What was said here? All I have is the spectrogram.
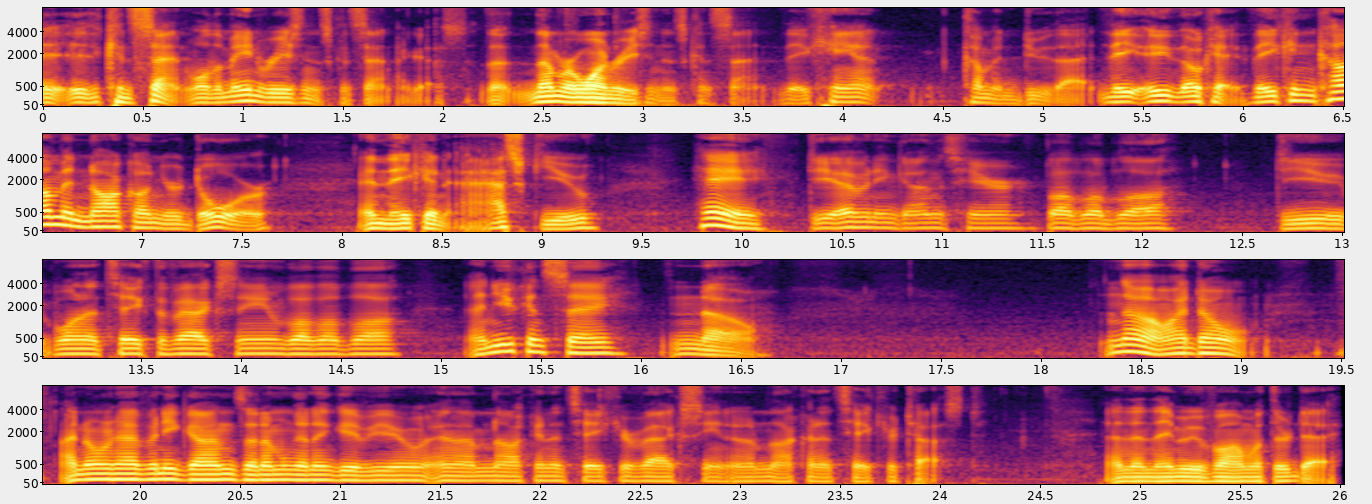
it, it, consent. Well the main reason is consent i guess. The number one reason is consent. They can't come and do that. They okay they can come and knock on your door and they can ask you hey do you have any guns here? Blah blah blah. Do you want to take the vaccine? Blah blah blah and you can say, no. No, I don't. I don't have any guns that I'm going to give you, and I'm not going to take your vaccine, and I'm not going to take your test. And then they move on with their day.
